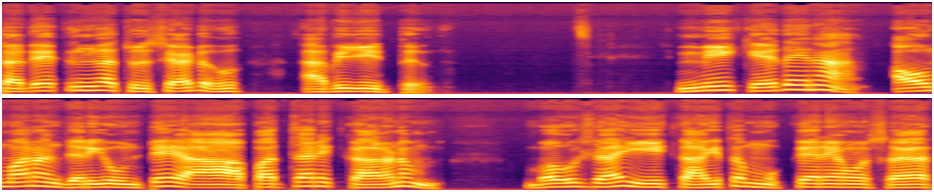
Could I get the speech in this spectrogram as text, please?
తదేకంగా చూశాడు అభిజిత్. మీకేదైనా అవమానం జరిగి ఉంటే ఆ అబద్ధానికి కారణం బహుశా ఈ కాగితం ముక్కేనేమో సార్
